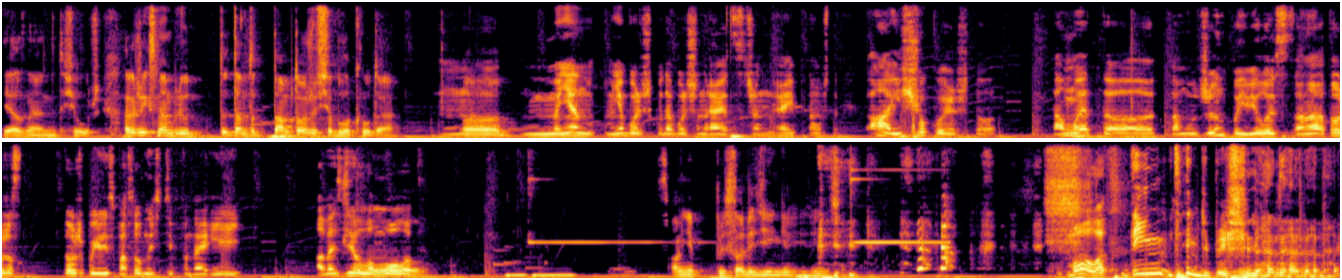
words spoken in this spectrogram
Я знаю, но это еще лучше. А как же X-Men Blue? Там, там, тоже все было круто. Ну, А. мне, мне больше, куда больше нравится Джин Грей, потому что... А, еще кое-что. Там Хм. это... Там у Джин появилась... Она тоже, тоже появились способности фонарей. Она сделала Что? молот. А мне прислали деньги, извините. Молот! Динь! Деньги пришли. Да, да, да, да.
